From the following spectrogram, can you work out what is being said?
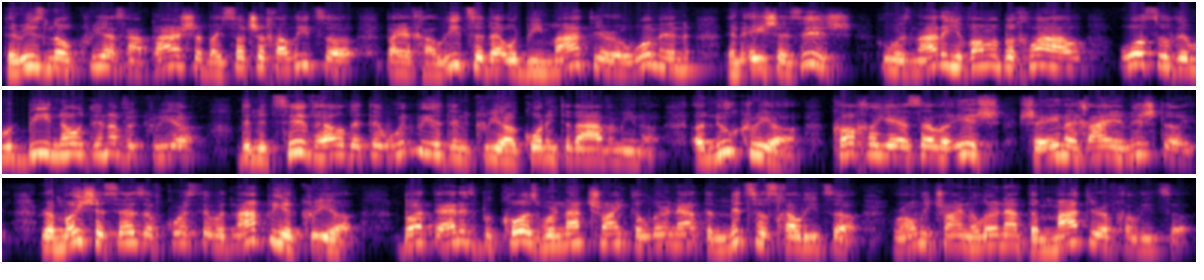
there is no kriyas haparsha by such a chalitza, by a chalitza that would be matir a woman an eshes ish who was not a Yavama Bechlal, also there would be no din of a Kriya. The Netziv held that there would be a din Kriya according to the Havamina. A new Kriya. Kocha Yasela Ish, She'ena Chayim Ishtay. Rav Moshe says, of course, there would not be a Kriya. But that is because we're not trying to learn out the mitzvahs chalitza. We're only trying to learn out the matir of chalitza.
